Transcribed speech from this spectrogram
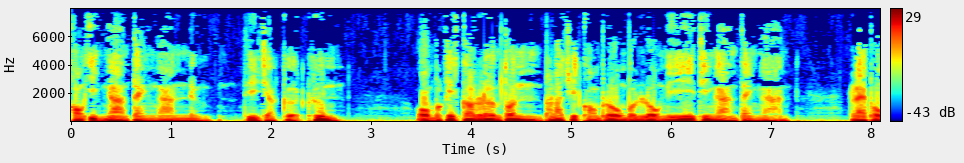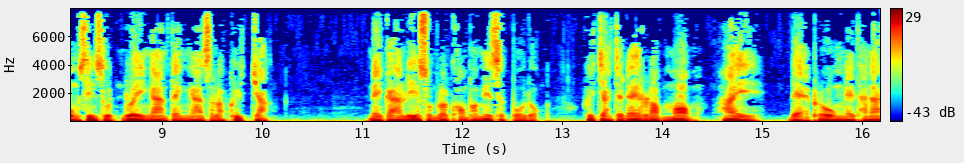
ของอีกงานแต่งงานหนึ่งที่จะเกิดขึ้น องค์พระคิดก็เริ่มต้นพระราชิตของพระองค์บนโลกนี้ที่งานแต่งงาน และพระองค์สิ้นสุดด้วยงานแต่งงานสำหรับคริสตจักร ในการเลี้ยงสมรสของพระเมสสโปดกคริสตจักรจะได้รับมอบให้แด่พระองค์ในฐานะ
